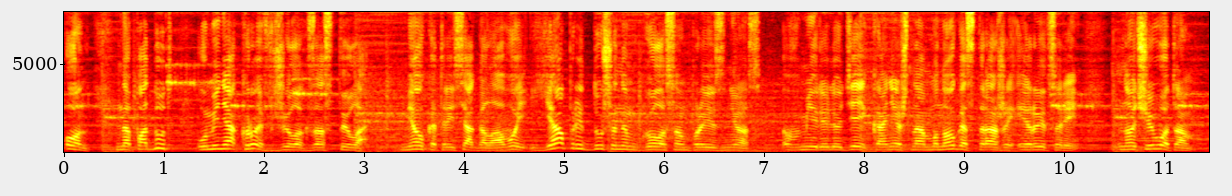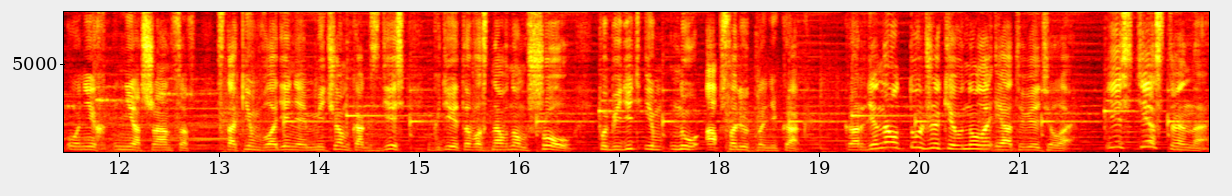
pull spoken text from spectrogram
он, нападут, у меня кровь в жилах застыла. Мелко тряся головой, я придушенным голосом произнес. В мире людей, конечно, много стражей и рыцарей, но чего там, у них нет шансов. С таким владением мечом, как здесь, где это в основном шоу, победить им, ну, абсолютно никак. Кардинал тут же кивнула и ответила. Естественно.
